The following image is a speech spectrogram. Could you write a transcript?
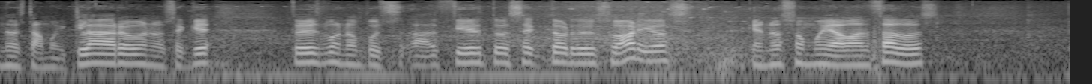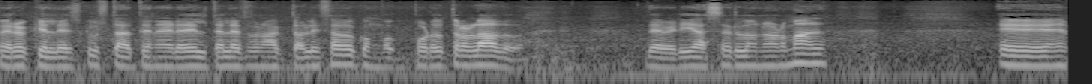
no está muy claro, no sé qué. Entonces, bueno, pues a cierto sector de usuarios que no son muy avanzados, pero que les gusta tener el teléfono actualizado, como por otro lado debería ser lo normal, eh,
